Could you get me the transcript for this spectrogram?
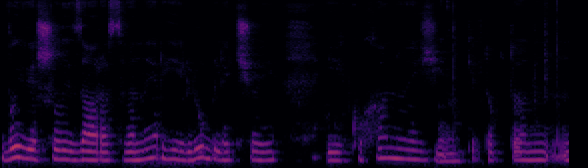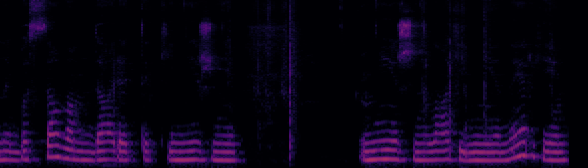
Ви війшли зараз в енергії люблячої і коханої жінки. Тобто небеса вам дарять такі ніжні, ніжні, лагідні енергії.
